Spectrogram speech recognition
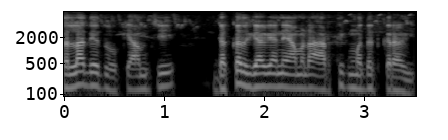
सल्ला देतो की आमची दखल घ्यावी आणि आम्हाला आर्थिक मदत करावी.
